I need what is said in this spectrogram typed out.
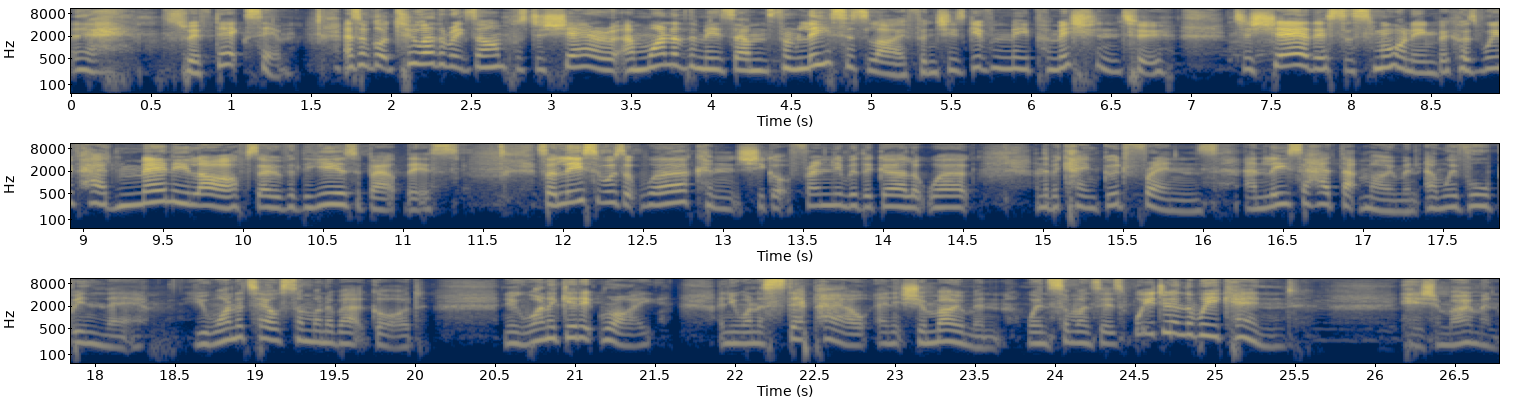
swift exit. And so I've got two other examples to share, and one of them is um, from Lisa's life, and she's given me permission to, to share this this morning because we've had many laughs over the years about this. So Lisa was at work, and she got friendly with a girl at work, and they became good friends. And Lisa had that moment, and we've all been there. You want to tell someone about God, and you want to get it right, and you want to step out, and it's your moment when someone says, What are you doing the weekend? Here's your moment.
